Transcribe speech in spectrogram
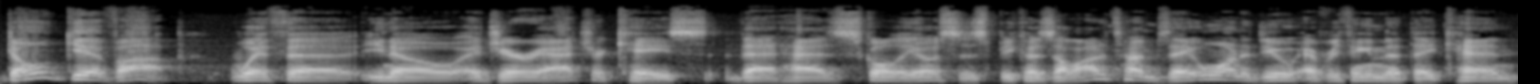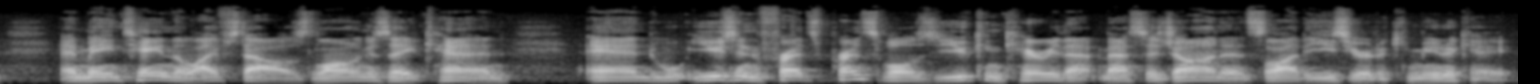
don't give up with a you know a geriatric case that has scoliosis because a lot of times they want to do everything that they can and maintain the lifestyle as long as they can. And using Fred's principles, you can carry that message on, and it's a lot easier to communicate.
